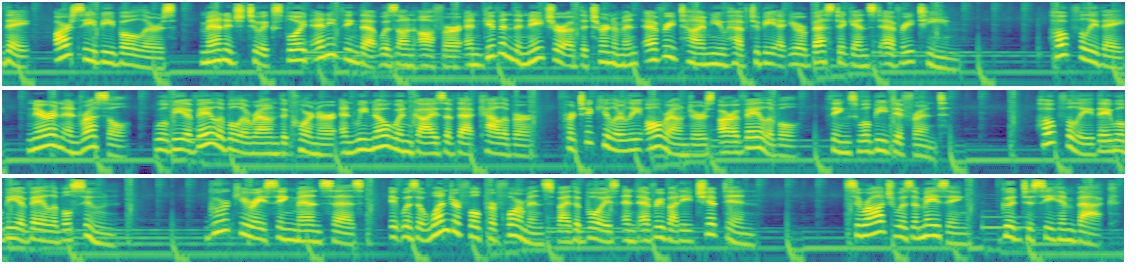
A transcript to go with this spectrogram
They, RCB bowlers, managed to exploit anything that was on offer and given the nature of the tournament every time you have to be at your best against every team. Hopefully they, Narine and Russell, will be available around the corner and we know when guys of that caliber, particularly all-rounders are available, things will be different. Hopefully they will be available soon. Gurkeerat Singh Mann says, it was a wonderful performance by the boys and everybody chipped in. Siraj was amazing, good to see him back.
